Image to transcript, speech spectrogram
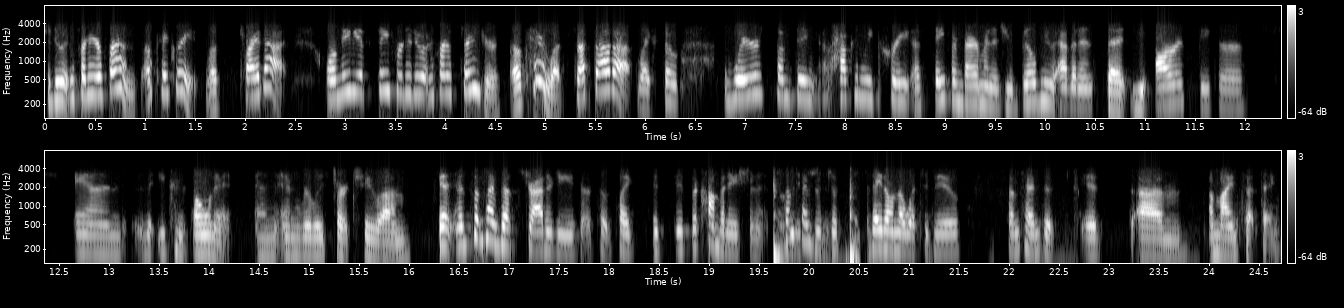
to do it in front of your friends. Okay great. Let's try that. Or maybe it's safer to do it in front of strangers. Okay let's set that up. Like so where's something how can we create a safe environment as you build new evidence that you are a speaker and that you can own it and and really start to um and, and sometimes that's strategies so it's like it's it's a combination. Sometimes it's just they don't know what to do. Sometimes it's it's um a mindset thing.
